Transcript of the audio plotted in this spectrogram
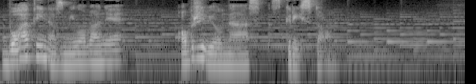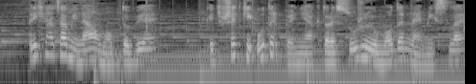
bohatý na zmilovanie, obživil nás s Kristom. Prichádza mi na um obdobie, keď všetky utrpenia, ktoré súžujú moderné mysle,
